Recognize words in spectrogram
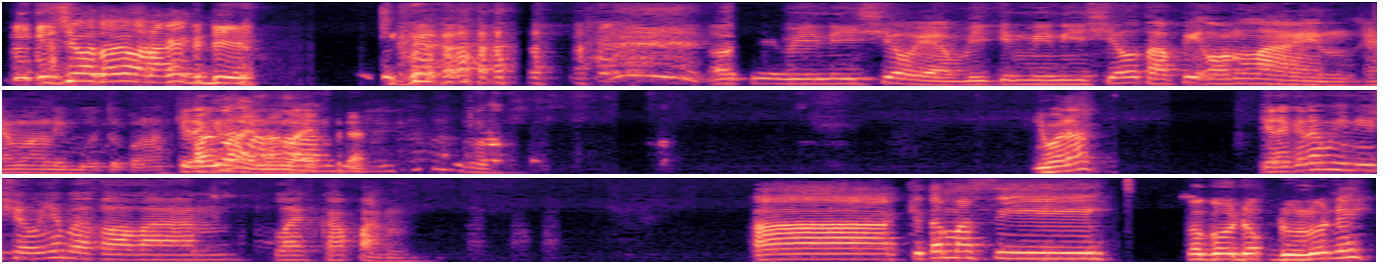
Mini show tapi orangnya gede. Oke, mini show ya, bikin mini show tapi online. Emang dibutuhkan. Online, bakalan- online, benar. Gimana? Kira-kira mini show-nya bakalan live kapan? Eh, kita masih ngegodok dulu nih.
